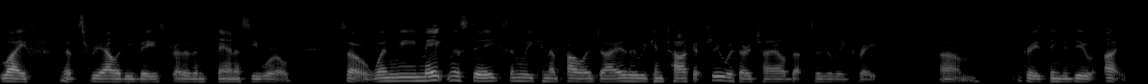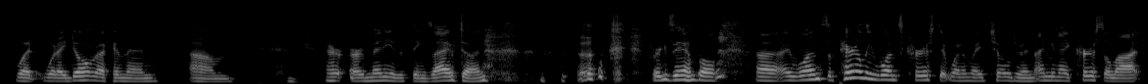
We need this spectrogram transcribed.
life that's reality based rather than fantasy world. So when we make mistakes and we can apologize or we can talk it through with our child, that's a really great, um, great thing to do. Uh, what what I don't recommend um, are, are, many of the things I've done. For example, uh, I once apparently once cursed at one of my children. I mean, I curse a lot.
